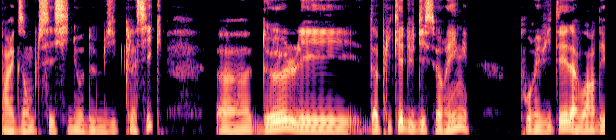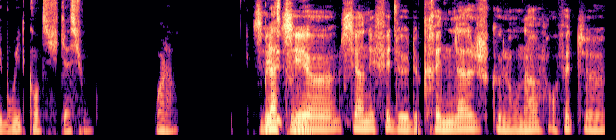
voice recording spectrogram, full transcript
par exemple ces signaux de musique classique, euh, d'appliquer du dithering pour éviter d'avoir des bruits de quantification. Voilà. C'est euh, un effet de, de crénelage que l'on a. En fait, euh,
